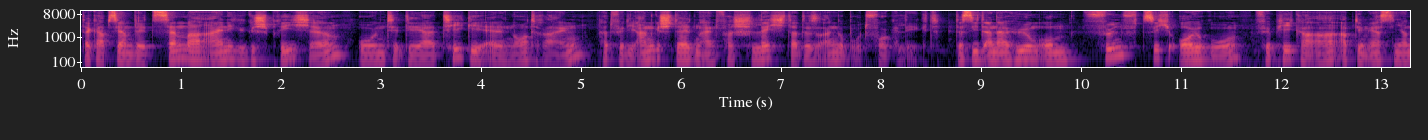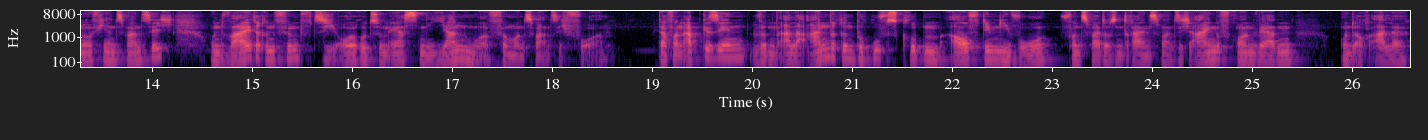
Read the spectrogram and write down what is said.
Da gab es ja im Dezember einige Gespräche und der TGL Nordrhein hat für die Angestellten ein verschlechtertes Angebot vorgelegt. Das sieht eine Erhöhung um 50 Euro für PKA ab dem 1. Januar 2024 und weiteren 50 Euro zum 1. Januar 2025 vor. Davon abgesehen würden alle anderen Berufsgruppen auf dem Niveau von 2023 eingefroren werden und auch alle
